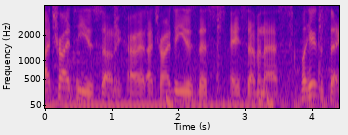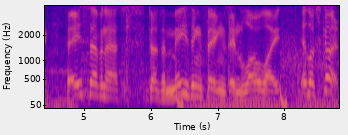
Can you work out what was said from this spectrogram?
I tried to use Sony, all right? I tried to use this A7S. Well, here's the thing. The A7S does amazing things in low light. It looks good,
